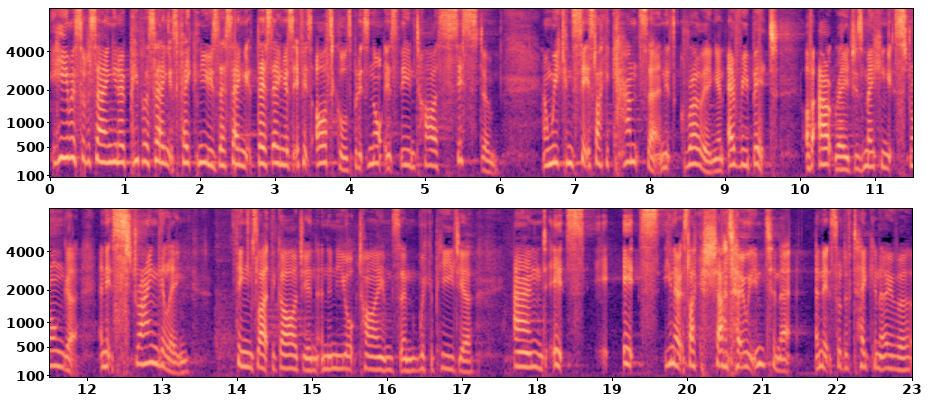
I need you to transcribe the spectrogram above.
he was sort of saying, you know, people are saying it's fake news. They're saying, they're saying as if it's articles, but it's not. It's the entire system. And we can see it's like a cancer, and it's growing, and every bit of outrage is making it stronger, and it's strangling things like The Guardian and the New York Times and Wikipedia. And it's, it's, you know, it's like a shadow internet, and it's sort of taken over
